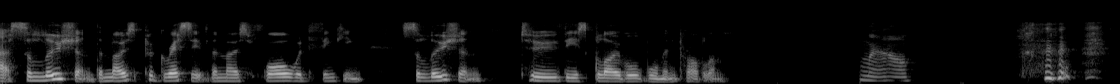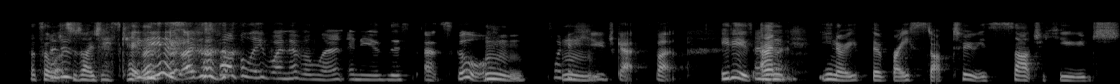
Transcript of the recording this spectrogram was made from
a solution, the most progressive, the most forward-thinking solution to this global woman problem. Wow. That's a lot just, to digest, Caitlin. It is. I just can't believe I never learnt any of this at school. Mm, it's like mm. a huge gap, but it is. Anyway. And you know, the race stuff too is such a huge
